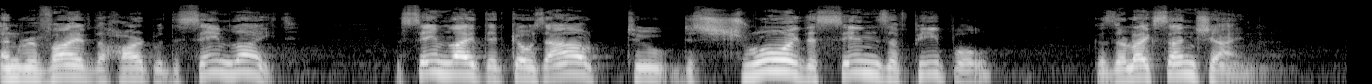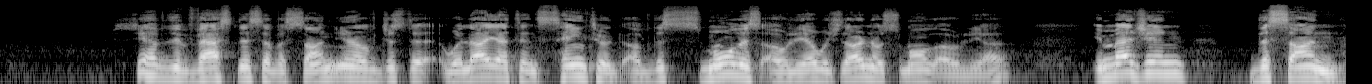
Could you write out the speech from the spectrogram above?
and revive the heart with the same light. The same light that goes out to destroy the sins of people because they're like sunshine. So you have the vastness of a sun, you know, just the wilayat and sainthood of the smallest awliya, which there are no small awliya. Imagine the sun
